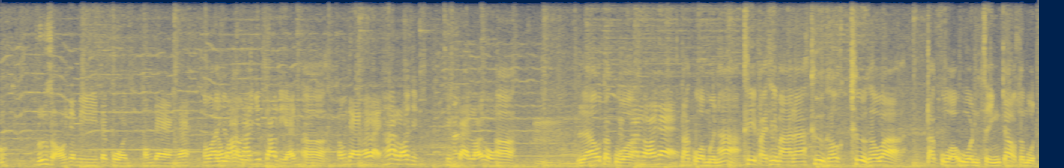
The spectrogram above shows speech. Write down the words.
งรุ่นสองจะมีตะกรวดทองแดงนะเอาไว้นยี่สิบวะเก้าค่ายี่สิบเก้าเหรียญเออทองแดงเท่าไหร่ห้าร้อยถึงถึงแปดร้อยองค์อ่าอืมแล้วตะกัวค่าน้อยแน่ ตะกัวหมื่นห้าที่ไปที่มานะ ชื่อเขาชื่อเขาว่า ตะกัวอวนสิงห์เจ้าสมุทร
